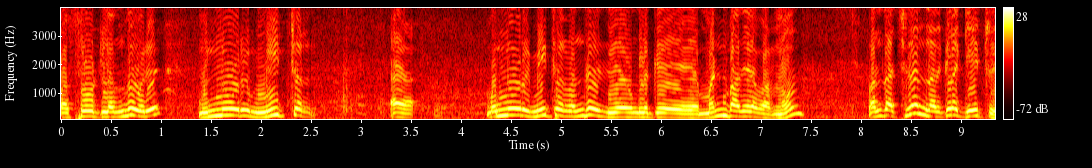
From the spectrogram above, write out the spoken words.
பஸ் ரோட்டிலேருந்து ஒரு முந்நூறு மீட்டர் முந்நூறு மீட்டர் வந்து உங்களுக்கு மண் பாதையில் வரணும். வந்தாச்சுன்னா இந்த இடத்துல கேட்டு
